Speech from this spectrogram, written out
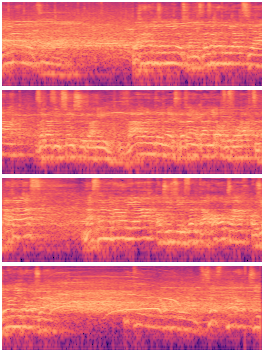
Dziękuję bardzo. Kochana Wierza Miłość, kochani, specjalna delegacja z okazji jutrzejszych, kochani, walentynek, specjalnie, kochani, od zespołu Akcent. A teraz następna melodia, oczywiście piosenka o oczach, o zielonych oczach. Tytułem Wczesne oczy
